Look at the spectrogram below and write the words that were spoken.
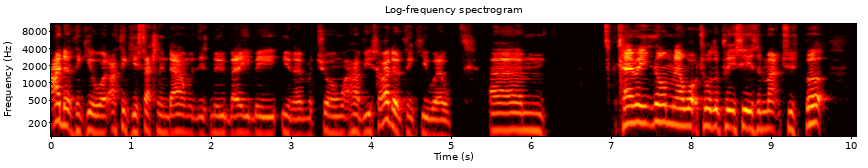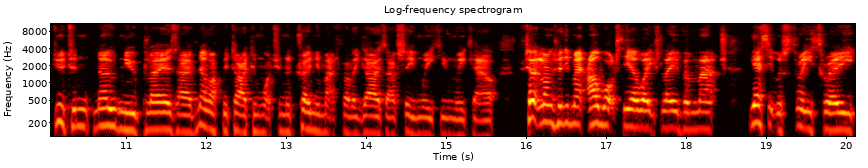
I don't think you will. I think he's settling down with his new baby, you know, mature and what have you. So I don't think you will. Um, Terry, normally I watch all the preseason matches, but Due to no new players, I have no appetite in watching a training match by the guys I've seen week in, week out. To be honest with you, mate, I watched the OH Leuven match. Yes, it was 3 3.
